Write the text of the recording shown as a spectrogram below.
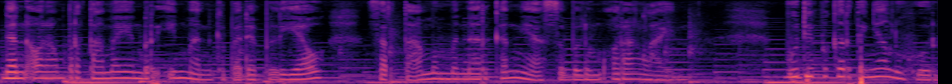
dan orang pertama yang beriman kepada beliau serta membenarkannya sebelum orang lain. Budi pekertinya luhur,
